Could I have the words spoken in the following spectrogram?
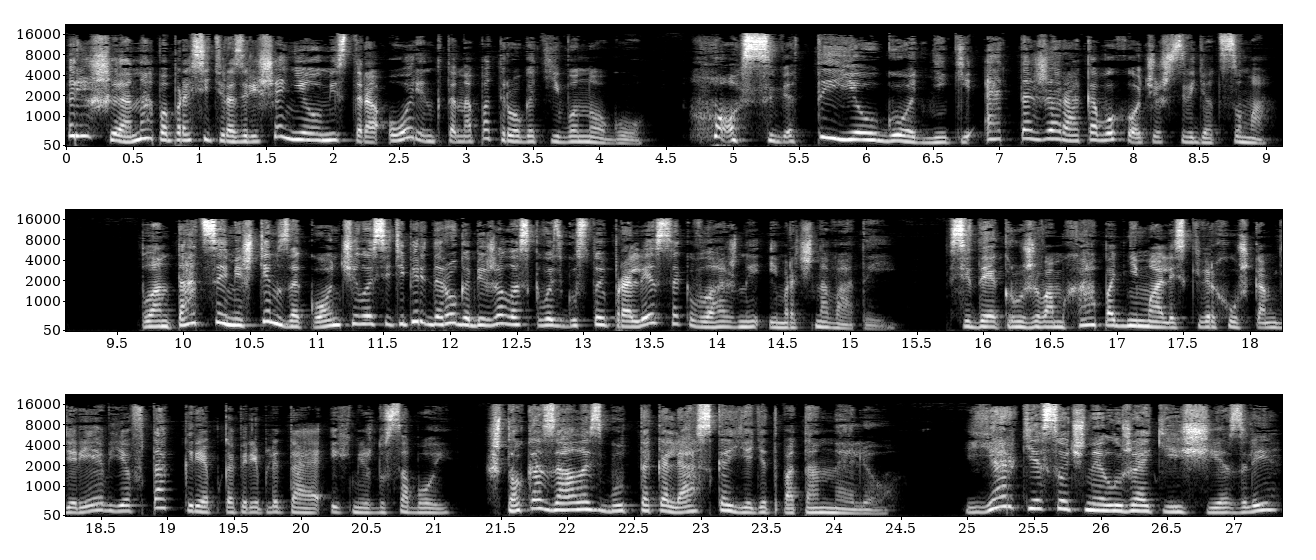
реши она попросить разрешения у мистера Орингтона потрогать его ногу. О, святые угодники, эта жара кого хочешь сведет с ума. Плантация меж тем закончилась, и теперь дорога бежала сквозь густой пролесок, влажный и мрачноватый. Седые кружева мха поднимались к верхушкам деревьев, так крепко переплетая их между собой, что казалось, будто коляска едет по тоннелю. Яркие сочные лужайки исчезли,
